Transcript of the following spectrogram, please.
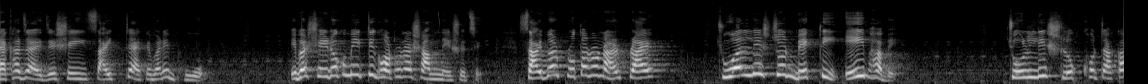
দেখা যায় যে সেই সাইটটা একেবারে ভুয়ো। এবার সেই রকমই একটি ঘটনা সামনে এসেছে। সাইবার প্রতারণার প্রায় চুয়াল্লিশ জন ব্যক্তি এইভাবে চল্লিশ লক্ষ টাকা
